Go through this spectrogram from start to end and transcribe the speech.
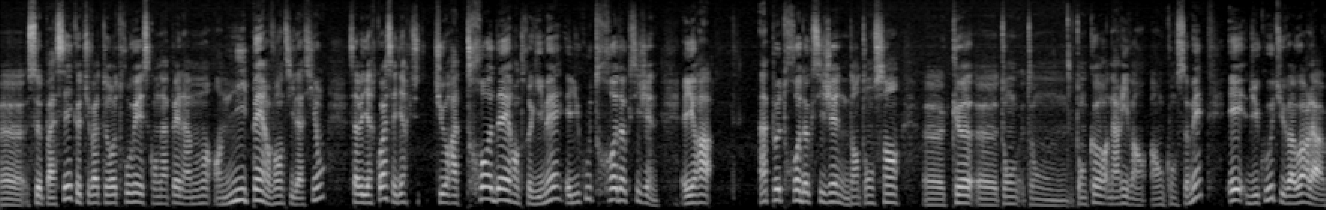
euh, se passer que tu vas te retrouver ce qu'on appelle à un moment en hyperventilation. Ça veut dire quoi? Ça veut dire que tu, auras trop d'air entre guillemets et du coup trop d'oxygène. Et il y aura un peu trop d'oxygène dans ton sang euh, que euh, ton, corps n'arrive à, en consommer. Et du coup tu vas avoir la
